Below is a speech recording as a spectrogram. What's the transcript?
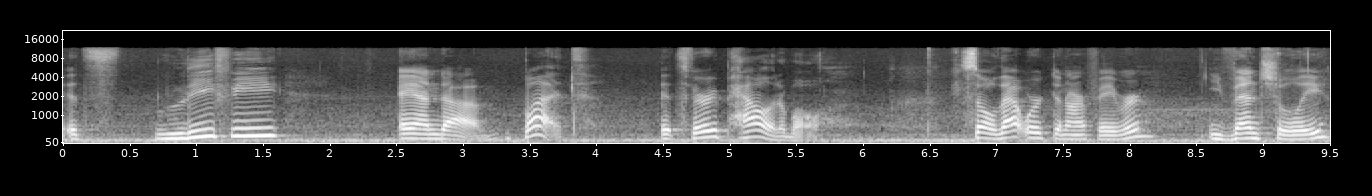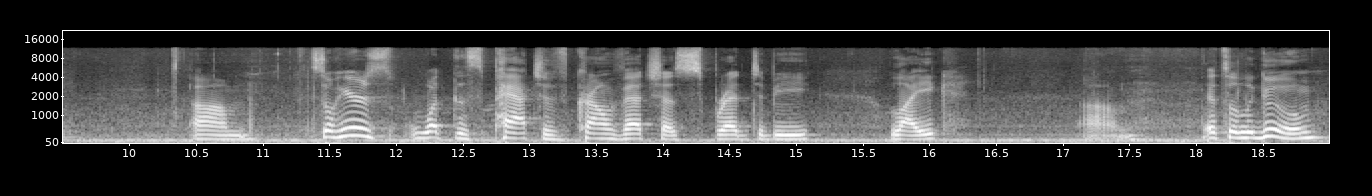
it's leafy, and uh, but it's very palatable. So that worked in our favor, eventually. Um, so here's what this patch of crown vetch has spread to be like. Um, it's a legume,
